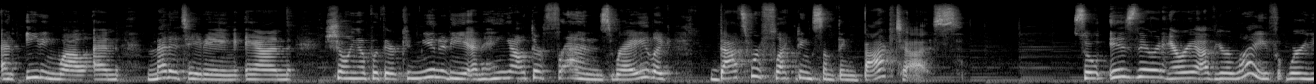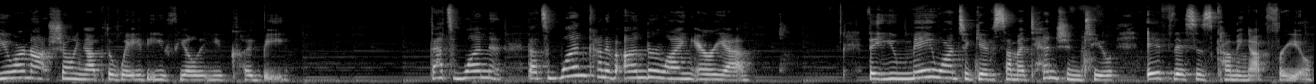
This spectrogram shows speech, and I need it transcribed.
and eating well and meditating and showing up with their community and hanging out with their friends, right? Like that's reflecting something back to us. So, is there an area of your life where you are not showing up the way that you feel that you could be? That's one that's one kind of underlying area that you may want to give some attention to if this is coming up for you.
